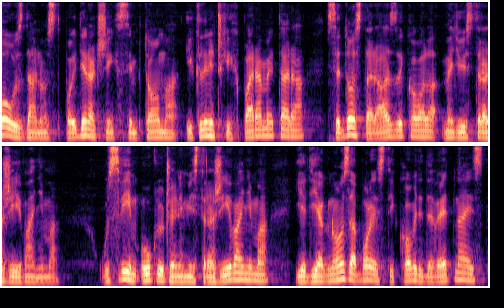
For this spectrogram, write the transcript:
Pouzdanost pojedinačnih simptoma i kliničkih parametara se dosta razlikovala među istraživanjima. U svim uključenim istraživanjima je dijagnoza bolesti COVID-19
